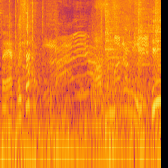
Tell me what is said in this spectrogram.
แตกไปซะที่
